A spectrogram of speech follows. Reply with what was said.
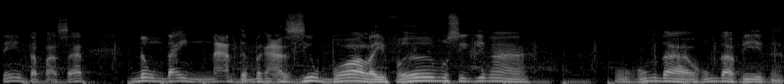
tenta passar. Não dá em nada. Brasil bola e vamos seguir na o rumo da, o rumo da vida.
